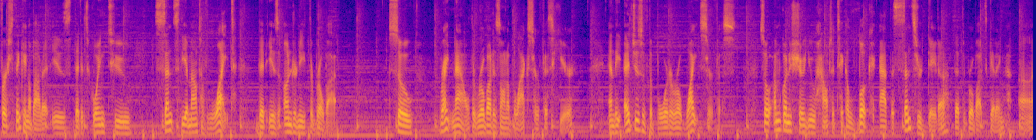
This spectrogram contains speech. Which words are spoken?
first thinking about it is that it's going to sense the amount of light that is underneath the robot. So right now, the robot is on a black surface here, and the edges of the board are a white surface. So I'm going to show you how to take a look at the sensor data that the robot's getting, uh,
